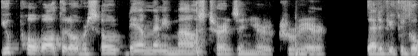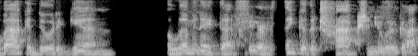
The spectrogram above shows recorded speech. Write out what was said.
you pole vaulted over so damn many mouse turds in your career that if you could go back and do it again, eliminate that fear, think of the traction you would have got.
